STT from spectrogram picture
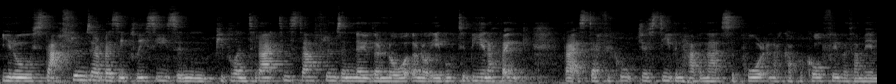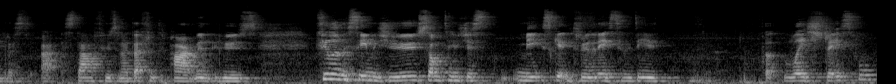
you know, staff rooms are busy places and people interact in staff rooms and now they're not, they're not able to be. And I think that's difficult, just even having that support and a cup of coffee with a member of staff who's in a different department, who's feeling the same as you, sometimes just makes getting through the rest of the day less stressful.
